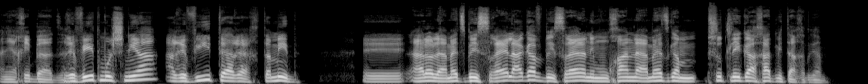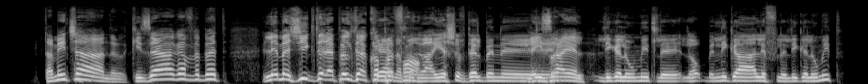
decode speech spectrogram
אני הכי בעד זה. רביעית מול שנייה, הרביעית תארח, תמיד. אה, היה לו לאמץ בישראל, אגב, בישראל אני מוכן לאמץ גם פשוט ליגה אחת מתחת גם. תמיד ש... כי זה אגב באמת למז'יק דה לפק דה כן, קופה פרנס. אבל יש הבדל בין... אה, לישראל. ליגה לאומית, ל... לא, בין ליגה א' לליגה לאומית?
